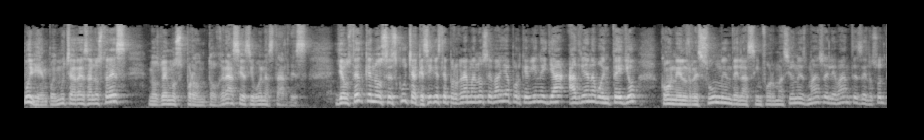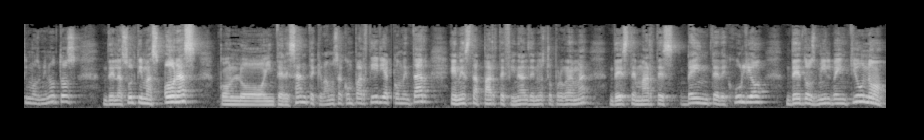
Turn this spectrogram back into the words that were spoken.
Muy bien, pues muchas gracias a los tres. Nos vemos pronto. Gracias y buenas tardes. Y a usted que nos escucha, que sigue este programa, no se vaya porque viene ya Adriana Buentello con el resumen de las informaciones más relevantes de los últimos minutos, de las últimas horas, con lo interesante que vamos a compartir y a comentar en esta parte final de nuestro programa de este martes 20 de julio de 2021.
